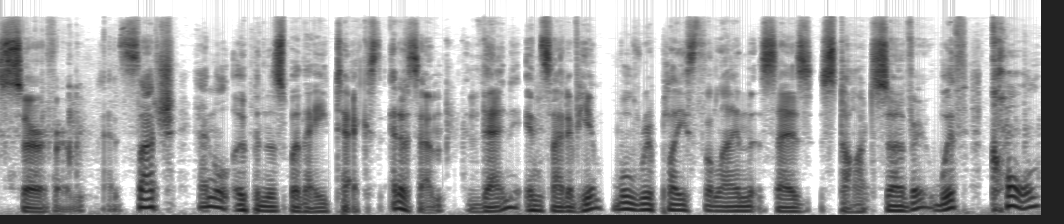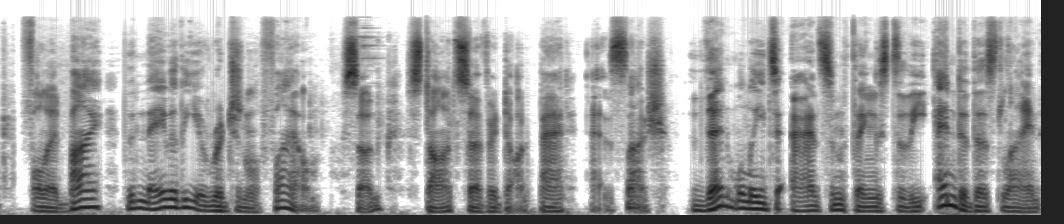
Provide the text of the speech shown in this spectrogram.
server as such, and we'll open this with a text editor. Then inside of here, we'll replace the line that says start server with call followed by the name of the original file. So start server.bat as such. Then we'll need to add some things to the end of this line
